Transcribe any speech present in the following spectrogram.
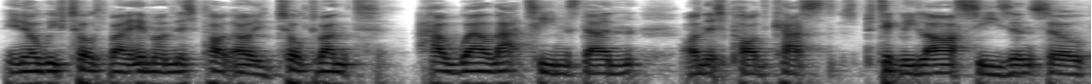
you know, we've talked about him on this pod. Oh, we talked about how well that team's done on this podcast, particularly last season. So,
